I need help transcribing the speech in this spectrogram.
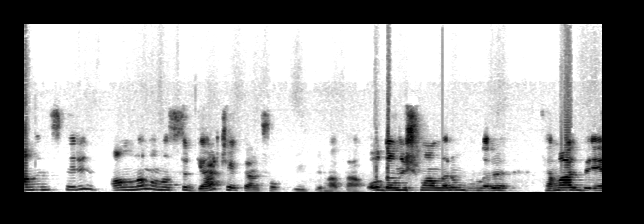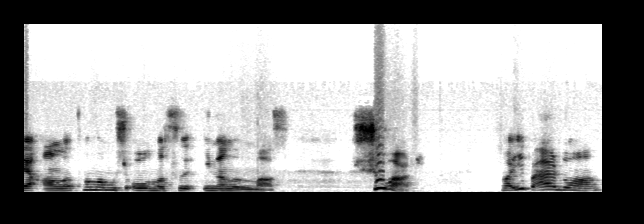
analistlerin anlamaması gerçekten çok büyük bir hata. O danışmanların bunları Kemal Bey'e anlatamamış olması inanılmaz. Şu var. Tayyip Erdoğan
